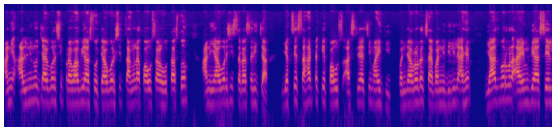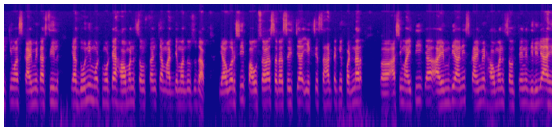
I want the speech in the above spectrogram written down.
आणि अल्निनो ज्या वर्षी प्रभावी असतो त्या वर्षी चांगला पावसाळा होत असतो आणि यावर्षी सरासरीच्या एकशे सहा टक्के पाऊस असल्याची माहिती पंजाब रौडक साहेबांनी दिलेली आहे. याचबरोबर आय एम डी असेल किंवा स्कायमेट असतील या दोन्ही मोठमोठ्या हवामान संस्थांच्या माध्यमातून सुद्धा यावर्षी पावसाळा सरासरीच्या एकशे सहा टक्के पडणार. अशी माहिती त्या आय एम डी आणि स्कायमेट हवामान संस्थेने दिलेली आहे.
